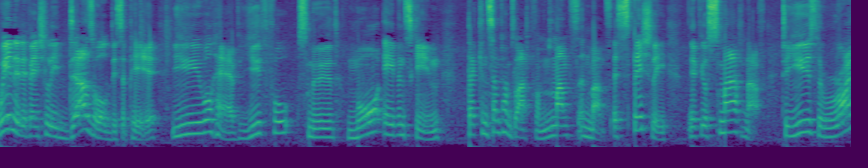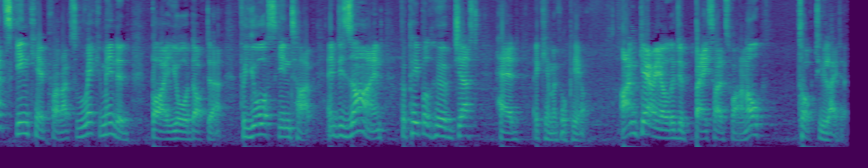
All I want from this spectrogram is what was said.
when it eventually does all disappear, you will have youthful, smooth, more even skin that can sometimes last for months and months, especially if you're smart enough to use the right skincare products recommended by your doctor for your skin type and designed for people who have just had a chemical peel. I'm Gary Eldridge at Bayside Swan and I'll talk to you later.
